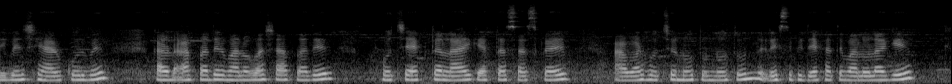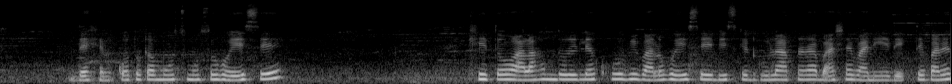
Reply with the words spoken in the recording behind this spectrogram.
দিবেন শেয়ার করবেন। কারণ আপনাদের ভালোবাসা আপনাদের হচ্ছে একটা লাইক একটা সাবস্ক্রাইব আমার হচ্ছে নতুন নতুন রেসিপি দেখাতে ভালো লাগে। দেখেন কতটা মুচমুচু হয়েছে। খেতেও আলহামদুলিল্লাহ খুবই ভালো হয়েছে এই বিস্কিটগুলো। আপনারা বাসায় বানিয়ে দেখতে পারেন,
